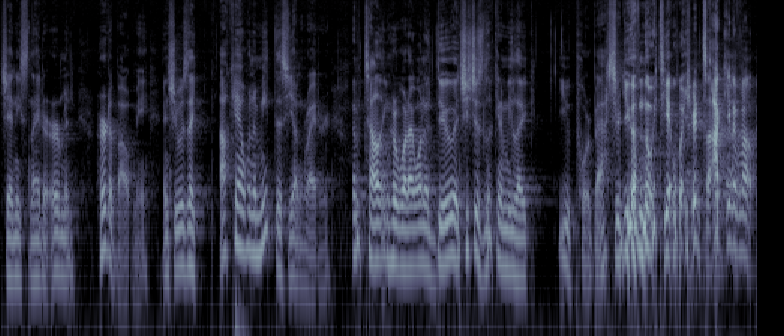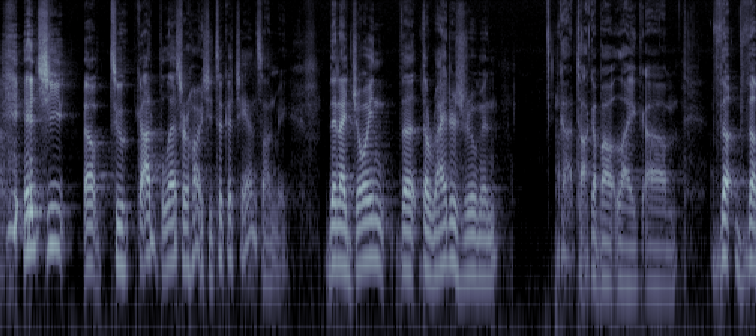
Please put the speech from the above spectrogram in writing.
Jenny Snyder Urman, heard about me. And she was like, okay, I want to meet this young writer. I'm telling her what I want to do. And she's just looking at me like, you poor bastard, you have no idea what you're talking about. And she, uh, to God bless her heart, she took a chance on me. Then I joined the, the writer's room and God, talk about like um, the, the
